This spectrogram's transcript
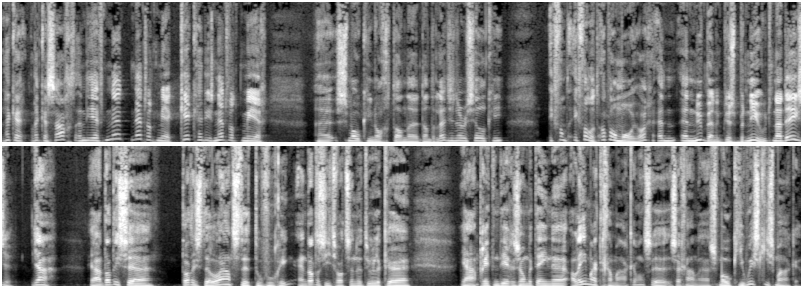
lekker, lekker zacht. En die heeft net, net wat meer kick. Hè. Die is net wat meer eh, smoky nog dan de, dan de Legendary Silky. Ik vond, ik vond het ook wel mooi hoor. En, en nu ben ik dus benieuwd naar deze. Ja, ja dat, is, eh, dat is de laatste toevoeging. En dat is iets wat ze natuurlijk eh, ja, pretenderen zo meteen eh, alleen maar te gaan maken. Want ze, ze gaan eh, smoky whiskies maken.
